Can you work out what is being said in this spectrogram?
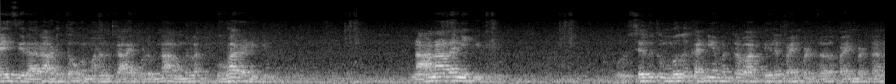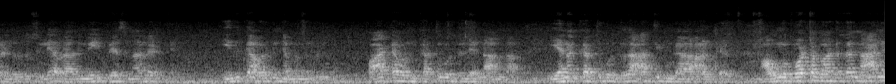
பேசுகிறாரு அடுத்தவங்க மனது காயப்படும்னா அவங்களாம் புகார் அளிக்கணும் நானாக தான் நீக்கிட்டேன் ஒரு செதுக்கும் போது கண்ணியமற்ற வார்த்தைகளை பயன்படுத்தாத பயன்படுத்தாத சொல்லி அவர் அது மீறி பேசினாலும் எடுத்தேன். இதுக்கு அவருக்கும் சம்பந்தம் இல்லை. பாட்டை அவனுக்கு கற்றுக் கொடுத்ததே நான் தான். எனக்கு கற்றுக் கொடுத்தது அதிமுக ஆட்கள். அவங்க போட்ட பாட்டை தான் நான்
